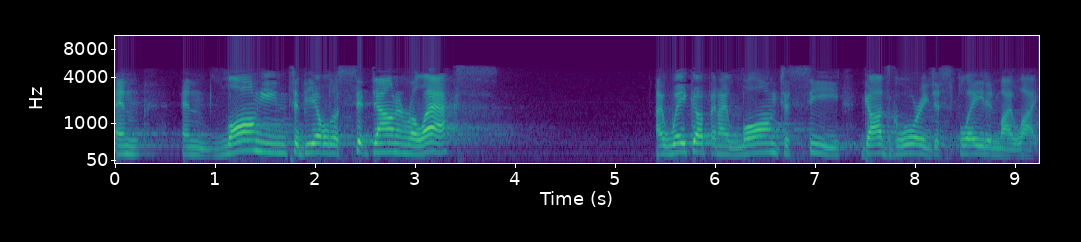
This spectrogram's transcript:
and, and longing to be able to sit down and relax, I wake up and I long to see God's glory displayed in my life.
